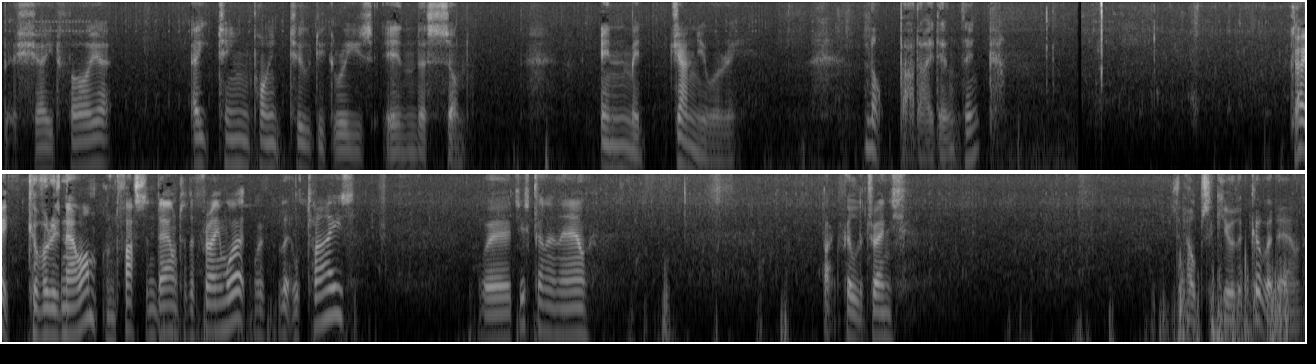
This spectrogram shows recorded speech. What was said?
Bit of shade for you. 18.2 degrees in the sun in mid-January. Not bad, I don't think. Okay, cover is now on and fastened down to the framework with little ties. We're just going to now backfill the trench to help secure the cover down.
